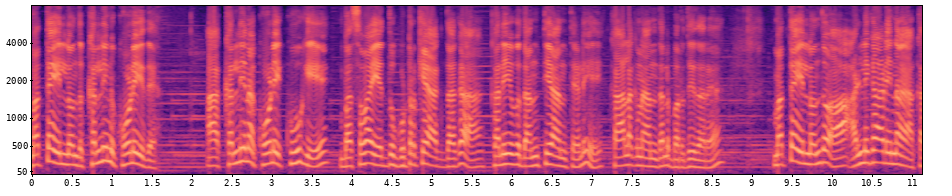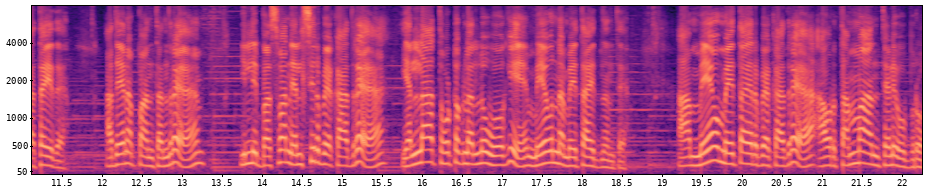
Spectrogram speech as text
ಮತ್ತು ಇಲ್ಲೊಂದು ಕಲ್ಲಿನ ಕೋಳಿ ಇದೆ. ಆ ಕಲ್ಲಿನ ಕೋಳಿ ಕೂಗಿ ಬಸವ ಎದ್ದು ಗುಟುರ್ಕೆ ಆಗಿದಾಗ ಕಲಿಯುಗದ ಅಂತ್ಯ ಅಂತೇಳಿ ಕಾಲಜ್ಞಾನದಲ್ಲಿ ಬರೆದಿದ್ದಾರೆ. ಮತ್ತು ಇಲ್ಲೊಂದು ಹಳ್ಳಿಗಾಡಿನ ಕಥೆ ಇದೆ. ಅದೇನಪ್ಪ ಅಂತಂದರೆ, ಇಲ್ಲಿ ಬಸವ ನೆಲೆಸಿರ್ಬೇಕಾದ್ರೆ ಎಲ್ಲ ತೋಟಗಳಲ್ಲೂ ಹೋಗಿ ಮೇವನ್ನ ಮೇಯ್ತಾ ಇದ್ನಂತೆ. ಆ ಮೇವು ಮೇಯ್ತಾ ಇರಬೇಕಾದ್ರೆ ಅವ್ರ ತಮ್ಮ ಅಂತೇಳಿ ಒಬ್ಬರು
